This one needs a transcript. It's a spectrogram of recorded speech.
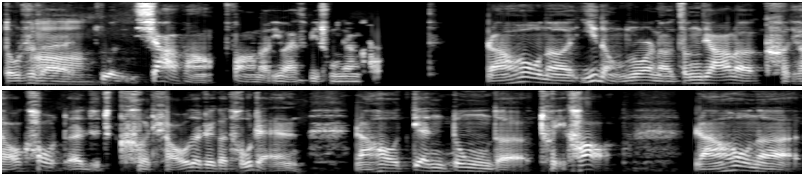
都是在座椅下方放的 USB 充电口。然后呢，一等座呢，增加了可调靠呃可调的这个头枕，然后电动的腿靠，然后呢。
